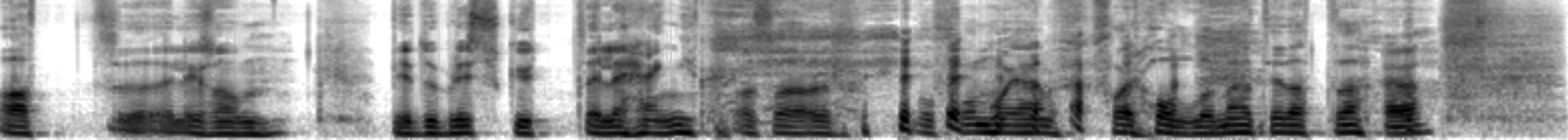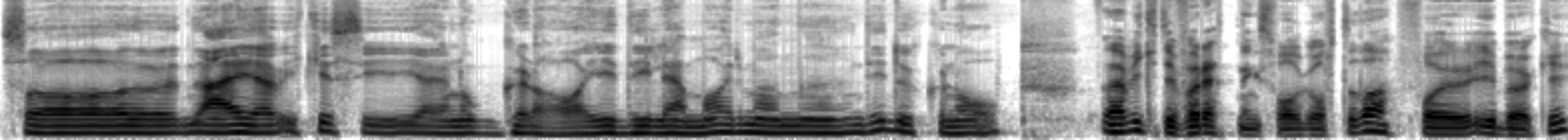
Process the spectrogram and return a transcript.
at uh, liksom Vil du bli skutt eller hengt? Altså, hvorfor må jeg forholde meg til dette? Ja. Så nei, jeg vil ikke si jeg er noe glad i dilemmaer, men uh, de dukker nå opp. Det er viktig for retningsvalg ofte, da, for, i bøker.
